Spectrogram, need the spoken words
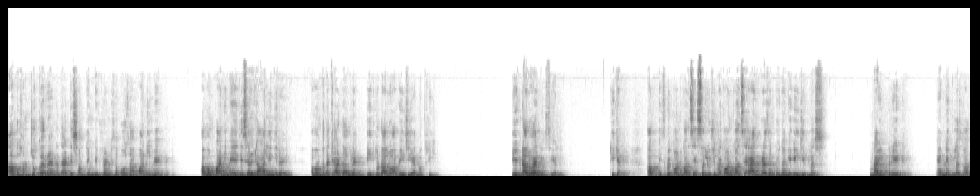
अब हम जो कर रहे हैं ना that is something different suppose आप पानी में, अब हम पानी में एजीसीएल डाल ही नहीं रहे। अब हम पता क्या डाल रहे हैं? एक तो डालो आप एजीएनओ थ्री एक डालो एनएसीएल ठीक है? अब इसमें कौन कौन से सोल्यूशन में कौन कौन से आयन प्रेजेंट हो जाएँगे? AG plus nitrate N A plus और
